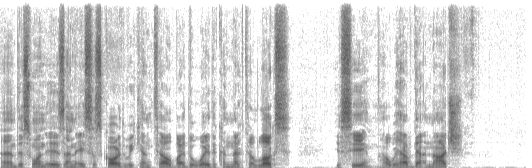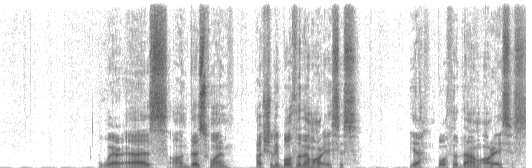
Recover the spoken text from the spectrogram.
and this one is an Asus card, we can tell by the way the connector looks. You see how we have that notch? Whereas on this one, actually both of them are Asus. Yeah, both of them are Asus.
